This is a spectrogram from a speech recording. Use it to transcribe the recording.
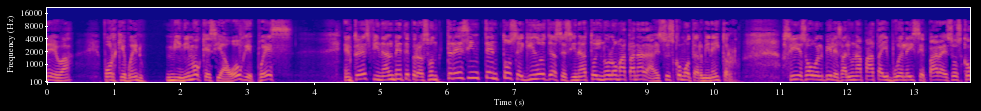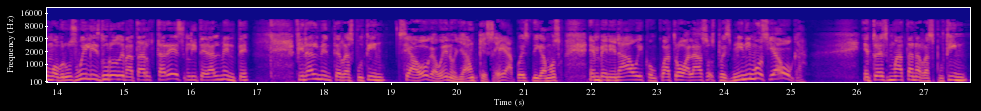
Neva, porque bueno, mínimo que se ahogue, pues. Entonces, finalmente, pero son tres intentos seguidos de asesinato y no lo mata nada. Eso es como Terminator. Sí, eso vuelve y le sale una pata y vuela y se para. Eso es como Bruce Willis, duro de matar tres, literalmente. Finalmente, Rasputín se ahoga, bueno, ya aunque sea, pues, digamos, envenenado y con cuatro balazos, pues mínimo se ahoga. Entonces matan a Rasputín.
